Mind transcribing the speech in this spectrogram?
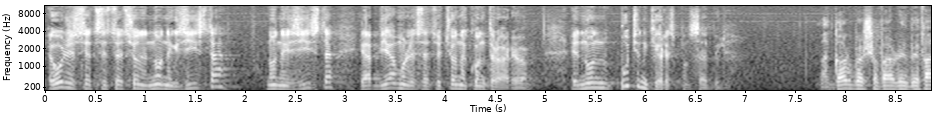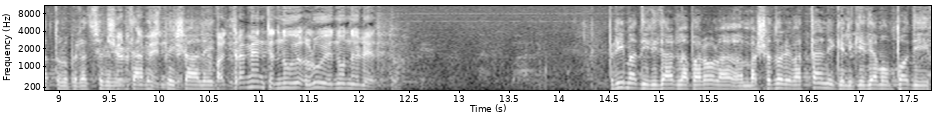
E oggi questa situazione non esiste, non esiste e abbiamo la situazione contraria. E non Putin che è responsabile. Ma Gorbaciov avrebbe fatto l'operazione militare speciale. Altrimenti lui non è eletto. Prima di ridare la parola all'ambasciatore Vattani, che gli chiediamo un po' di,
